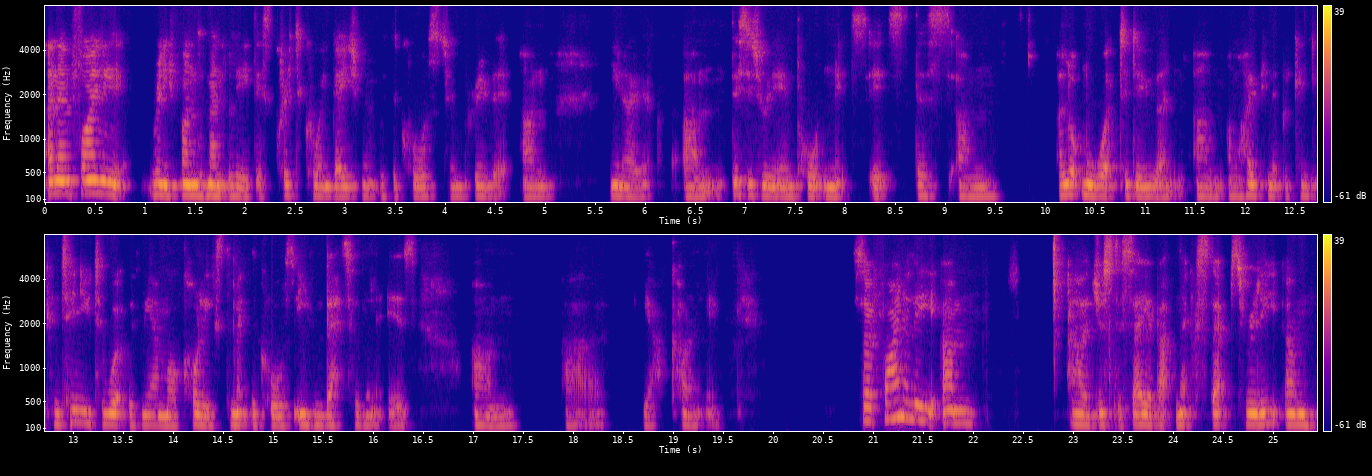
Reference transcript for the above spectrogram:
And then finally, really fundamentally, this critical engagement with the course to improve it. Um, you know, um, this is really important. It's it's this a lot more work to do and um, I'm hoping that we can continue to work with Myanmar colleagues to make the course even better than it is um, uh, yeah, currently. So finally, um, uh, just to say about next steps really, um,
